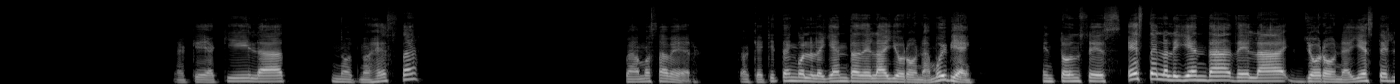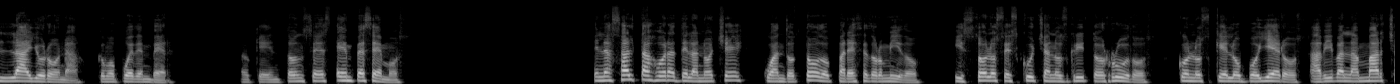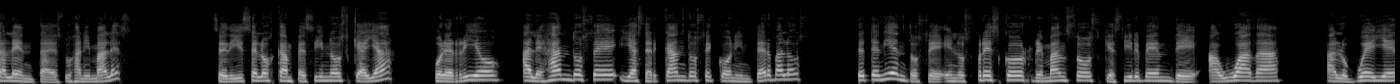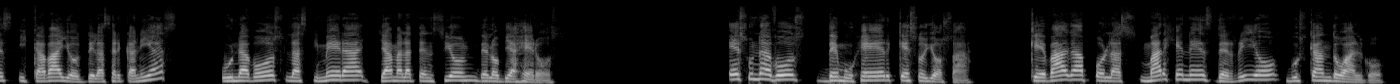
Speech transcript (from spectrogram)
Okey, aquí la no, no es esta. Vamos a ver. Okey, aquí tengo la leyenda de La Llorona. Muy bien. Entonces, esta es la leyenda de La Llorona, y esta es La Llorona, como pueden ver. Okey, entonces empecemos. En las altas horas de la noche, cuando todo parece dormido y solo se escuchan los gritos rudos con los que los boyeros avivan la marcha lenta de sus animales, se dice los campesinos que allá, por el río, alejándose y acercándose con intervalos, deteniéndose en los frescos remansos que sirven de aguada a los bueyes y caballos de las cercanías, una voz lastimera llama la atención de los viajeros. Es una voz de mujer que solloza, que vaga por las márgenes del río buscando algo,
